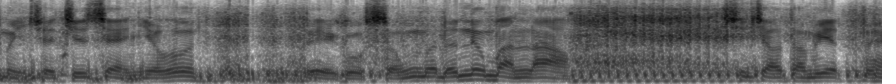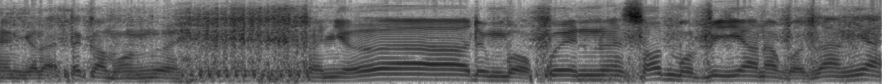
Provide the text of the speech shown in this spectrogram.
mình sẽ chia sẻ nhiều hơn về cuộc sống ở đất nước bạn Lào. Xin chào tạm biệt và hẹn gặp lại tất cả mọi người. Và nhớ à, đừng bỏ quên sót một video nào của Giang nhé.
